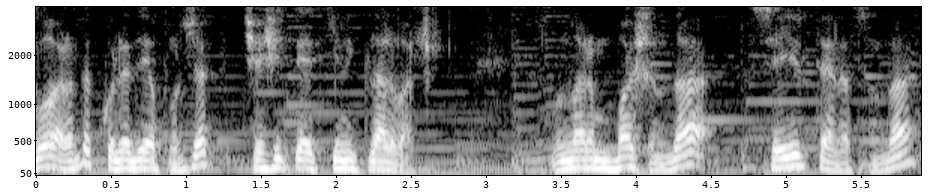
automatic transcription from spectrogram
Bu arada kulede yapılacak çeşitli etkinlikler var. Bunların başında seyir terasında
